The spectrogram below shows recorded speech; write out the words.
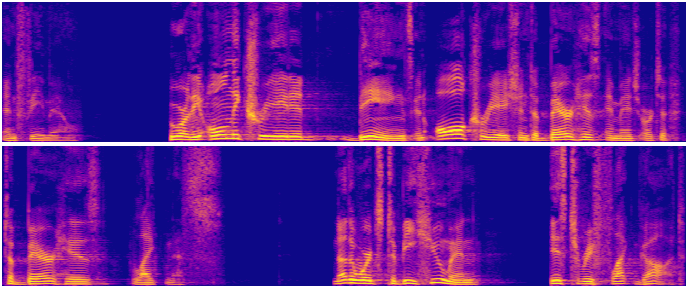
and female, who are the only created beings in all creation to bear his image or to, to bear his likeness. In other words, to be human is to reflect God.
